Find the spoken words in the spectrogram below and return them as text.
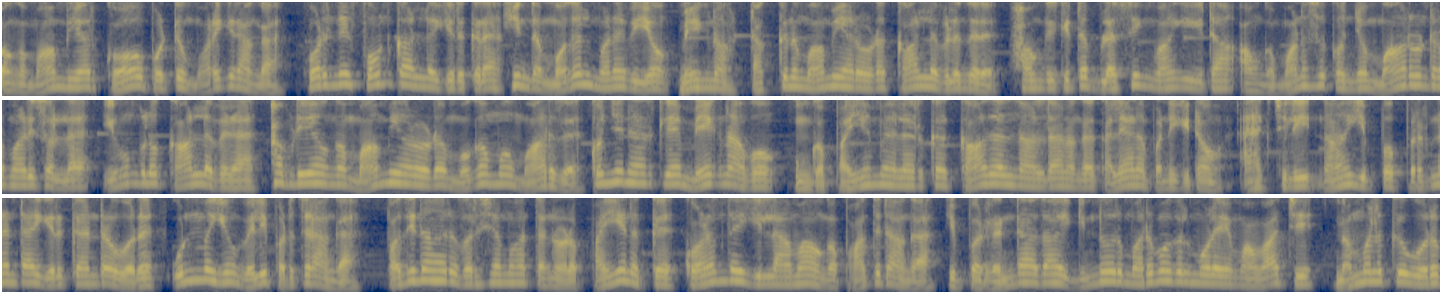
அவங்க மாமியார் கோவப்பட்டு முறைக்கிறாங்க. உடனே போன் கால்ல இருக்கிற இந்த முதல் மனைவியும் மேக்னா டக்குன்னு மாமியாரோட கால்ல விழுந்துரு. அவங்க கிட்ட பிளஸிங் வாங்கிக்கிட்டா அவங்க மனசு கொஞ்சம் கொஞ்சம் மாறுன்ற மாதிரி சொல்ல இவங்களும் கால்ல விழ அப்படியே அவங்க மாமியாரோட முகமும் மாறுது. கொஞ்ச நேரத்திலேயே மேக்னாவும் உங்க பையன் மேல இருக்க காதல்னால தான் நாங்க கல்யாணம் பண்ணிக்கிட்டோம். ஆக்சுவலி நான் இப்போ பிரெக்னண்டா இருக்கேன்ற ஒரு உண்மையும் வெளிப்படுத்துறாங்க. பதினாறு வருஷமா தன்னோட பையனுக்கு குழந்தை இல்லாம அவங்க பார்த்துட்டாங்க. இப்போ ரெண்டாவதா இன்னொரு மருமகள் மூலயமாவாச்சு நம்மளுக்கு ஒரு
